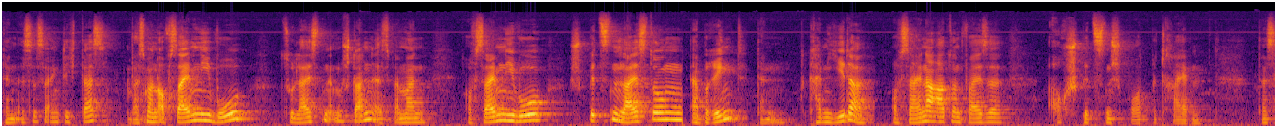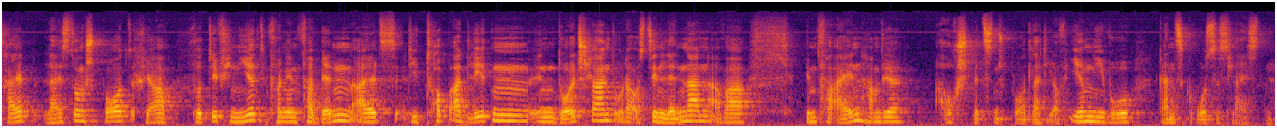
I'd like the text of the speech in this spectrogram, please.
dann ist es eigentlich das, was man auf seinem Niveau zu leisten imstande ist. Wenn man auf seinem Niveau Spitzenleistungen erbringt, dann kann jeder auf seine Art und Weise auch Spitzensport betreiben. Deshalb Leistungssport ja, wird definiert von den Verbänden als die Top-Athleten in Deutschland oder aus den Ländern, aber im Verein haben wir auch Spitzensportler, die auf ihrem Niveau ganz Großes leisten.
